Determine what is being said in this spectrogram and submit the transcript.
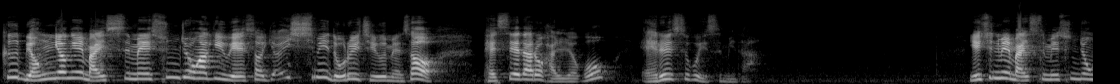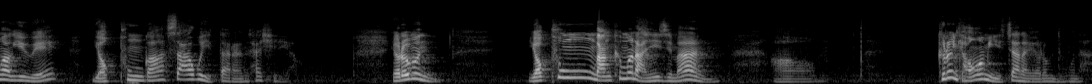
그 명령의 말씀에 순종하기 위해서 열심히 노를 지으면서 베세다로 가려고 애를 쓰고 있습니다. 예수님의 말씀에 순종하기 위해 역풍과 싸우고 있다는 사실이에요. 여러분 역풍만큼은 아니지만 어, 그런 경험이 있잖아요. 여러분 누구나.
